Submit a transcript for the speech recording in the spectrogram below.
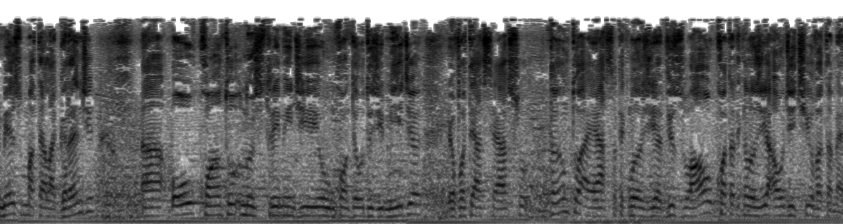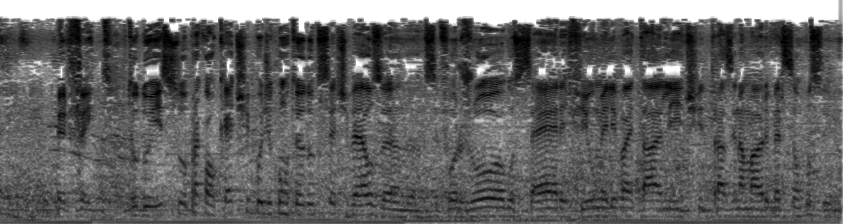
mesmo uma tela grande, uh, ou quanto no streaming de um conteúdo de mídia, eu vou ter acesso tanto a essa tecnologia visual quanto a tecnologia auditiva também. Perfeito. Tudo isso para qualquer tipo de conteúdo que você estiver usando. Se for jogo, série, filme, ele vai estar tá ali te trazendo a maior imersão possível.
